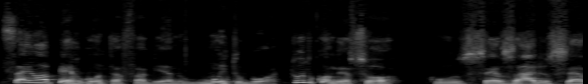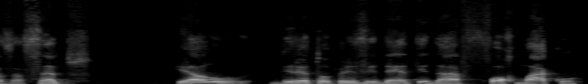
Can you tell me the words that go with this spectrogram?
Saiu uma pergunta, Fabiano, muito boa. Tudo começou com o Cesário César Santos, que é o diretor-presidente da Formaco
